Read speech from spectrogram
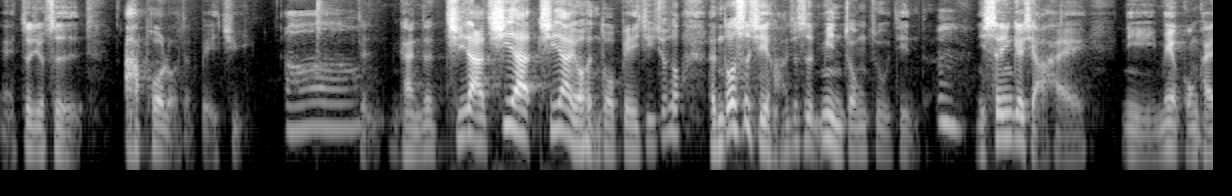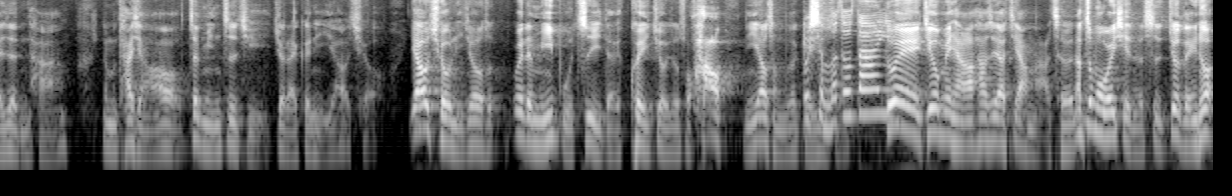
哎，这就是阿波罗的悲剧。哦，对，你看这希腊，希腊，希腊有很多悲剧，就是说很多事情好像就是命中注定的。嗯，你生一个小孩，你没有公开认他，那么他想要证明自己，就来跟你要求。要求你就为了弥补自己的愧疚，就说好，你要什么都给你，我什么都答应。对，结果没想到他是要驾马车，那这么危险的事，就等于说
